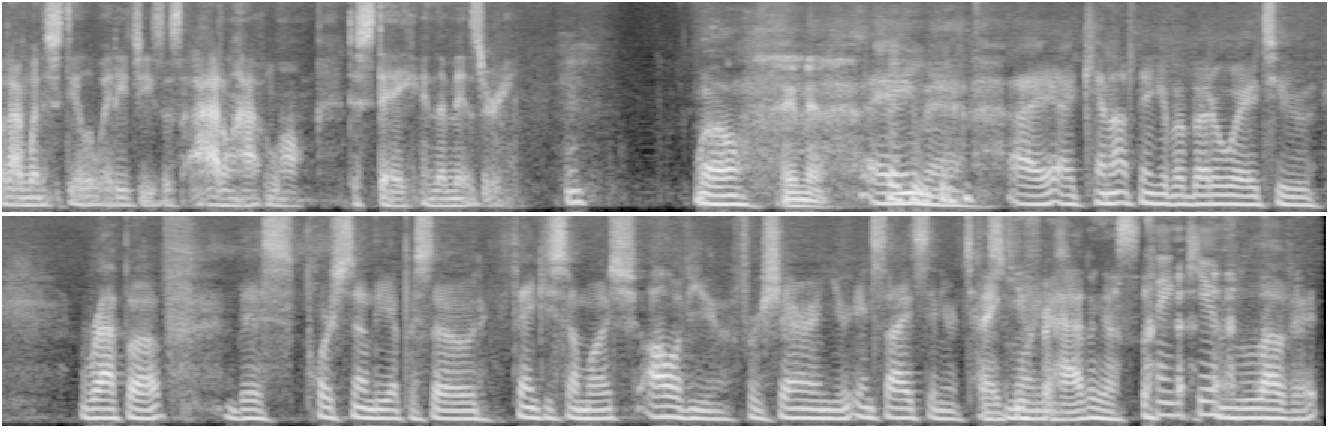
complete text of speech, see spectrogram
But I'm going to steal away to Jesus. I don't have long to stay in the misery. Hmm. Well, amen. Amen. I, I cannot think of a better way to wrap up this portion of the episode. Thank you so much, all of you, for sharing your insights and your Thank you for having us. Thank you. Love it.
